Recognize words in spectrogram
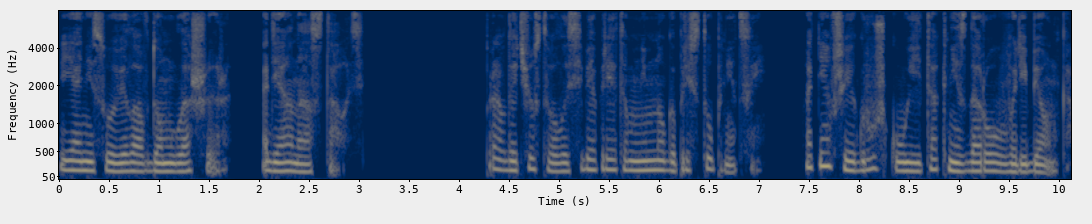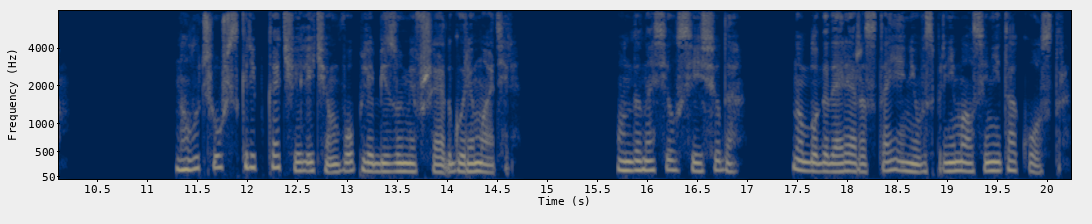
Янису увела в дом Глашира, а Диана осталась. Правда, чувствовала себя при этом немного преступницей, отнявшей игрушку у и так нездорового ребенка. Но лучше уж скрип качели, чем вопля, безумевшей от горя матери. Он доносился и сюда, но благодаря расстоянию воспринимался не так остро,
